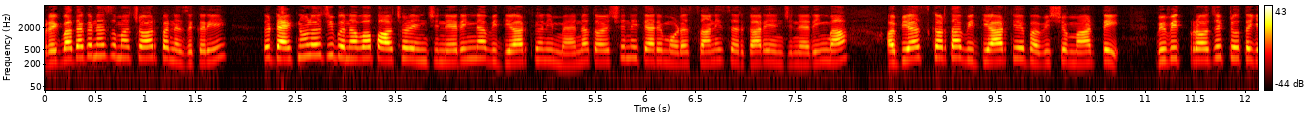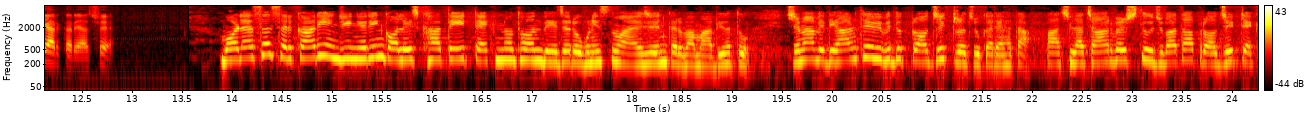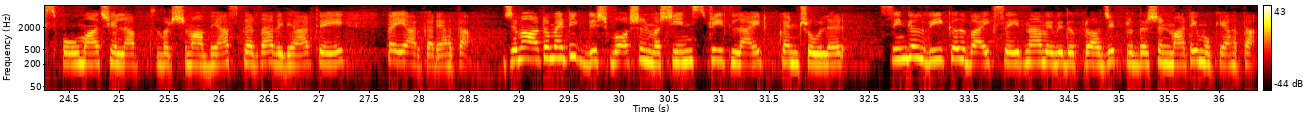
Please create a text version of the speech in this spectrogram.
Break બાદ આગળના સમાચાર પર નજર કરીએ, તો ટેકનોલોજી બનાવવા પાછળ એન્જિનિયરિંગના વિદ્યાર્થીઓની મહેનત હોય છે ને ત્યારે મોડાસાની સરકારે એન્જિનિયરિંગમાં અભ્યાસ કરતા વિદ્યાર્થીઓએ ભવિષ્ય માટે વિવિધ પ્રોજેક્ટો તૈયાર કર્યા છે. મોડાસા સરકારી એન્જિનિયરિંગ કોલેજ ખાતે ટેકનોથોન બે હજાર ઓગણીસનું આયોજન કરવામાં આવ્યું હતું, જેમાં વિદ્યાર્થીઓએ વિવિધ પ્રોજેક્ટ રજૂ કર્યા હતા. પાછલા ચાર વર્ષથી ઉજવાતા પ્રોજેક્ટ એક્સપોમાં છેલ્લા વર્ષમાં અભ્યાસ કરતા વિદ્યાર્થીઓએ તૈયાર કર્યા હતા. જેમાં automatic dishwasher machine street light controller single vehicle bike સહિતના વિવિધ પ્રોજેક્ટ પ્રદર્શન માટે મૂક્યા હતા.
